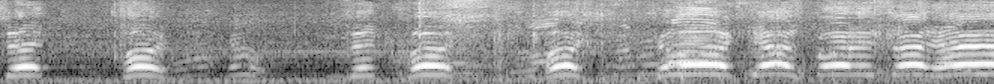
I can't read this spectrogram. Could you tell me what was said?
Sit, push. Sit, push, push. Come on, Gaspard inside half.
